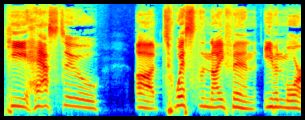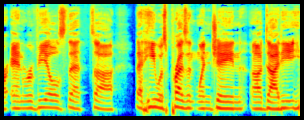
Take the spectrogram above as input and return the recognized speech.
he has to uh, twist the knife in even more and reveals that uh, that he was present when Jane uh, died. He, he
